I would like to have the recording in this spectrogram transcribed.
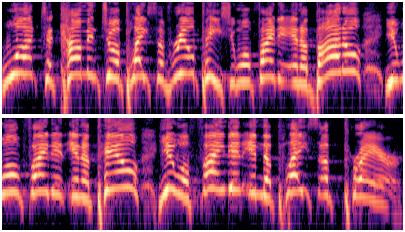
want to come into a place of real peace, you won't find it in a bottle. You won't find it in a pill. You will find it in the place of prayer.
